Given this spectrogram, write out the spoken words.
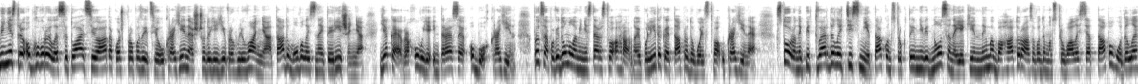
Міністри обговорили ситуацію, а також пропозицію України щодо її врегулювання та домовились знайти рішення, яке враховує інтереси обох країн. Про це повідомило Міністерство аграрної політики та продовольства України. Сторони підтвердили тісні та конструктивні відносини, які ними багаторазово демонструвалися, та погодили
